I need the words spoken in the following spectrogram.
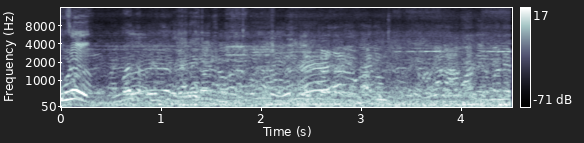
ঘুরে।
